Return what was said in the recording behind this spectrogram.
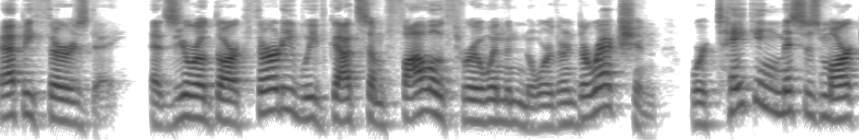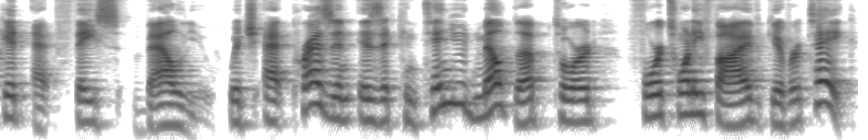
Happy Thursday. At Zero Dark 30, we've got some follow through in the northern direction we're taking Mrs. Market at face value, which at present is a continued melt up toward 425 give or take.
